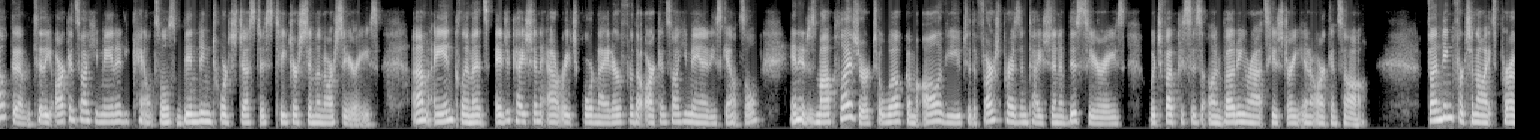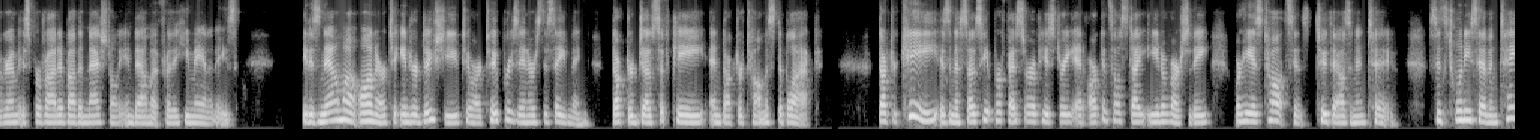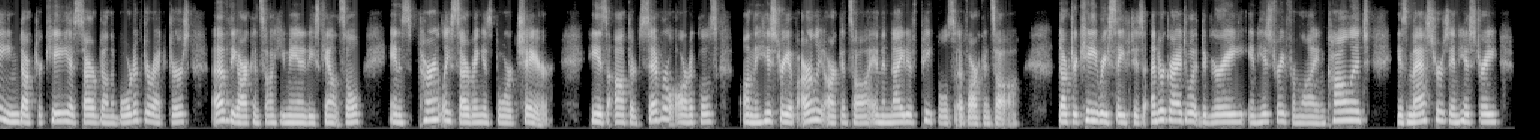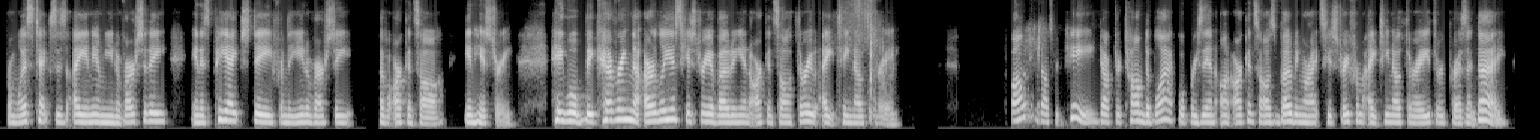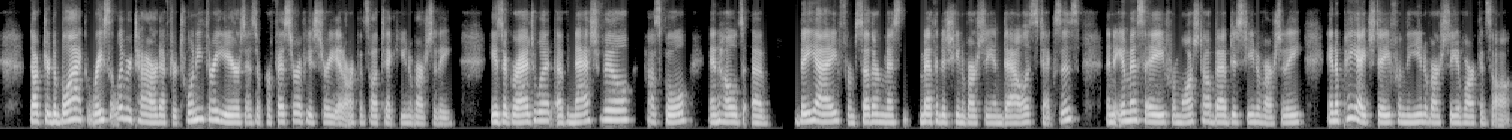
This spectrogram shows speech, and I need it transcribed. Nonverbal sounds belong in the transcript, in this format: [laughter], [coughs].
Welcome to the Arkansas Humanity Council's Bending Towards Justice Teacher Seminar Series. I'm Ann Clements, Education Outreach Coordinator for the Arkansas Humanities Council, and it is my pleasure to welcome all of you to the first presentation of this series, which focuses on voting rights history in Arkansas. Funding for tonight's program is provided by the National Endowment for the Humanities. It is now my honor to introduce you to our two presenters this evening, Dr. Joseph Key and Dr. Thomas DeBlack. Dr. Key is an associate professor of history at Arkansas State University, where he has taught since 2002. Since 2017, Dr. Key has served on the board of directors of the Arkansas Humanities Council and is currently serving as board chair. He has authored several articles on the history of early Arkansas and the native peoples of Arkansas. Dr. Key received his undergraduate degree in history from Lyon College, his master's in history from West Texas A&M University, and his PhD from the University of Arkansas in history. He will be covering the earliest history of voting in Arkansas through 1803. Following Dr. Key, Dr. Tom DeBlack will present on Arkansas's voting rights history from 1803 through present day. Dr. DeBlack recently retired after 23 years as a professor of history at Arkansas Tech University. He is a graduate of Nashville High School and holds a BA from Southern Methodist University in Dallas, Texas, an MSc from Ouachita Baptist University, and a PhD from the University of Arkansas.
